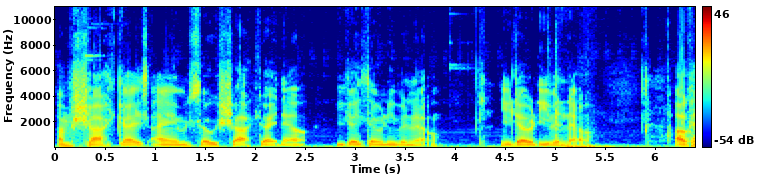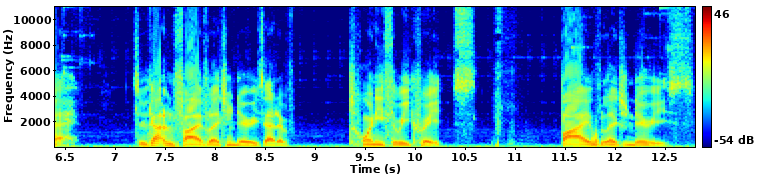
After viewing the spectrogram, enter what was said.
I'm shocked, guys. I am so shocked right now. You guys don't even know. You don't even know. Okay. So we've gotten five legendaries out of 23 crates. Five legendaries.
